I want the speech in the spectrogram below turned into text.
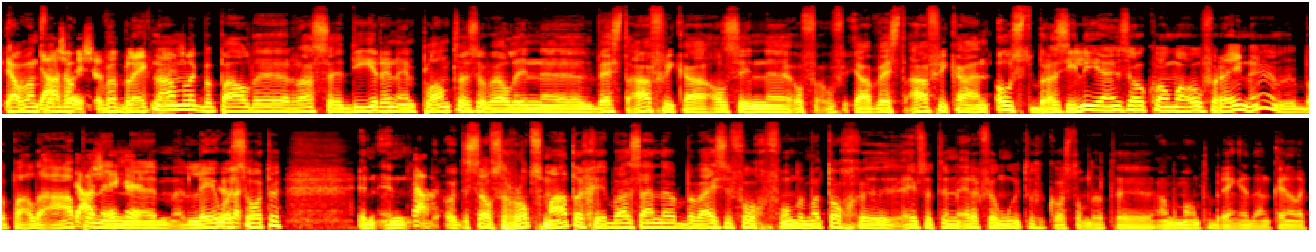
Ja, want Ja, wat, wat bleek namelijk, bepaalde rassen dieren en planten, zowel in eh, West-Afrika als in eh, of, of, ja, West-Afrika en Oost-Brazilië en zo komen overeen. Hè? Bepaalde apen Ja, en zeker. eh, leeuwensoorten. En, en Ja. oh, dus zelfs rotsmatig waar zijn er bewijzen voor gevonden. Maar toch heeft het hem erg veel moeite gekost om dat aan de man te brengen dan kennelijk.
